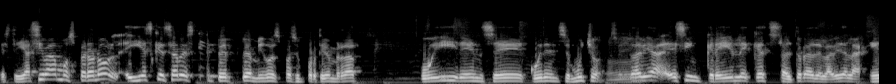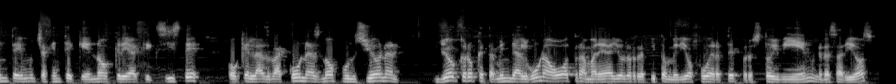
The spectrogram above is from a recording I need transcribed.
Este, y así vamos, pero no, y es que sabes que Pepe, amigo de Espacio Deportivo, en verdad, cuídense, cuídense mucho. Todavía es increíble que a estas alturas de la vida la gente, hay mucha gente que no crea que existe o que las vacunas no funcionan. Yo creo que también de alguna u otra manera, yo les repito, me dio fuerte, pero estoy bien, gracias a Dios.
